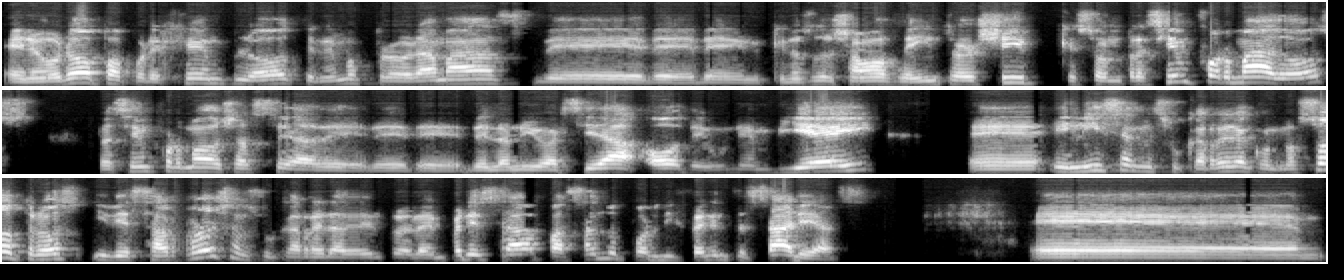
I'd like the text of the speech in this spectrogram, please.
en Europa, por ejemplo, tenemos programas de, que nosotros llamamos de internship, que son recién formados, recién formados ya sea de, la universidad o de un MBA, eh, inician su carrera con nosotros y desarrollan su carrera dentro de la empresa pasando por diferentes áreas. Eh,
